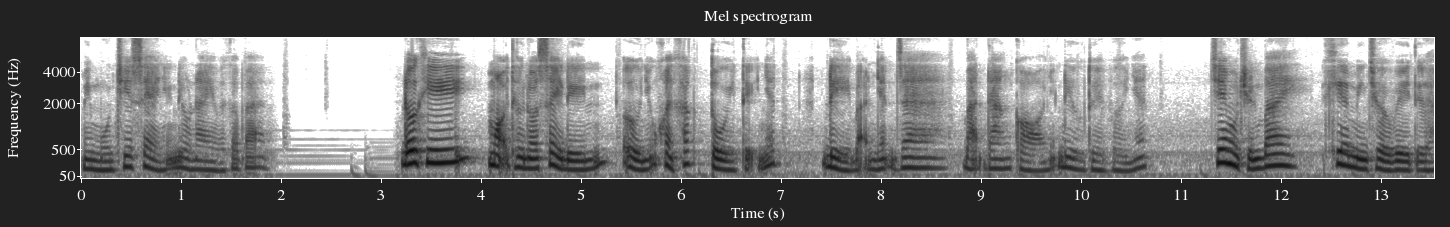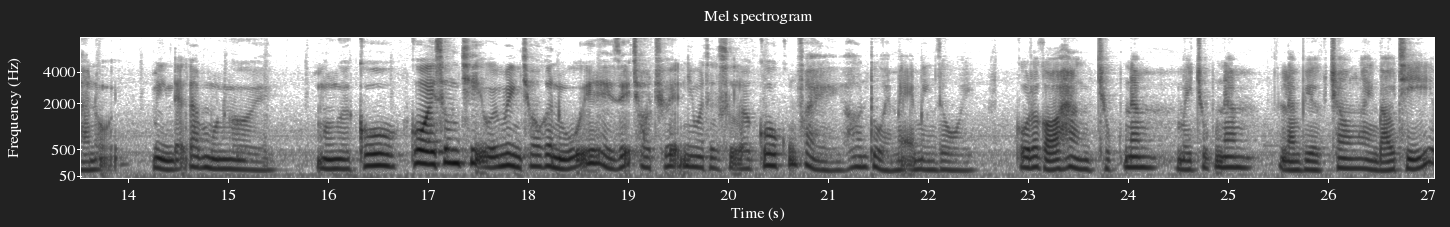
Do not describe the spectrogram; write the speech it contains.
mình muốn chia sẻ những điều này với các bạn. Đôi khi mọi thứ nó xảy đến ở những khoảnh khắc tồi tệ nhất để bạn nhận ra bạn đang có những điều tuyệt vời nhất. Trên một chuyến bay khi mà mình trở về từ hà nội mình đã gặp một người một người cô cô ấy xung chị với mình cho gần gũi để dễ trò chuyện nhưng mà thực sự là cô cũng phải hơn tuổi mẹ mình rồi cô đã có hàng chục năm mấy chục năm làm việc trong ngành báo chí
